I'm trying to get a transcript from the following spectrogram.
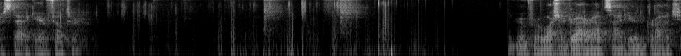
Electrostatic air filter. Room for a washer dryer outside here in the garage.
